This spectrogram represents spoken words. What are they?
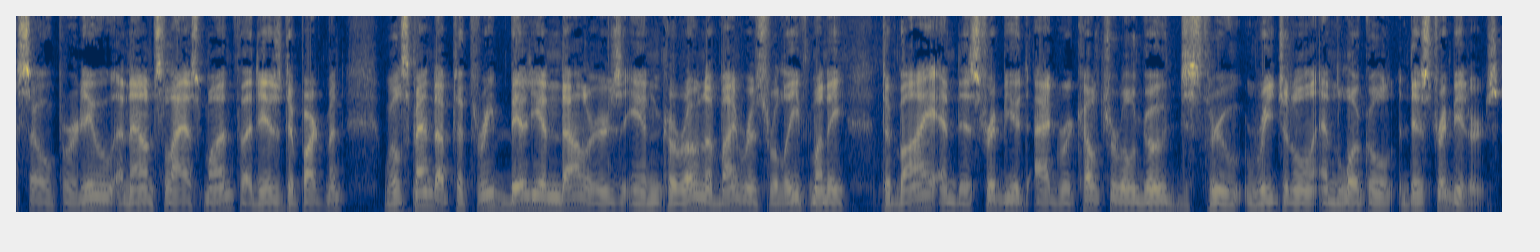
So Perdue announced last month that his department will spend up to $3 billion in coronavirus relief money to buy and distribute agricultural goods through regional and local distributors.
